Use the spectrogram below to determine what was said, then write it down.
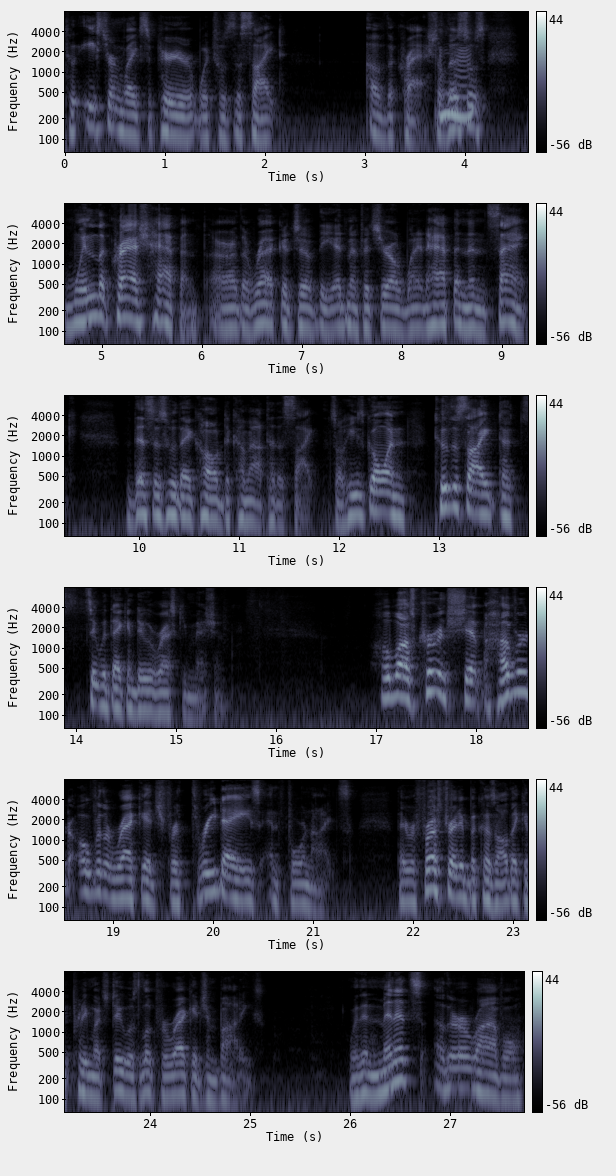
to eastern Lake Superior, which was the site of the crash. So this mm-hmm. was when the crash happened, or the wreckage of the Edmund Fitzgerald, when it happened and sank. This is who they called to come out to the site. So he's going to the site to see what they can do a rescue mission. Hobaugh's crew and ship hovered over the wreckage for three days and four nights. They were frustrated because all they could pretty much do was look for wreckage and bodies. Within minutes of their arrival,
